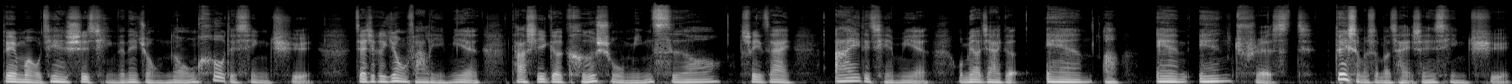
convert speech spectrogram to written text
对某件事情的那种浓厚的兴趣，在这个用法里面，它是一个可数名词哦。所以在 I 的前面，我们要加一个 an 啊，an interest。对什么什么产生兴趣？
